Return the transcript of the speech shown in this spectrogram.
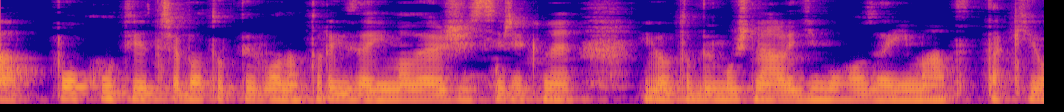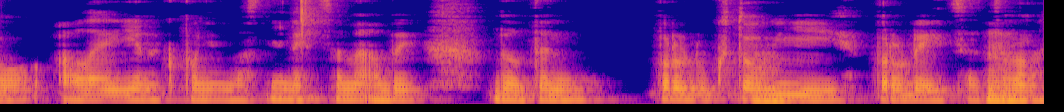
A pokud je třeba to pivo natolik zajímavé, že si řekne, jo, to by možná lidi mohlo zajímat, tak jo, ale jinak po něm vlastně nechceme, aby byl ten produktový hmm. prodejce. To hmm.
